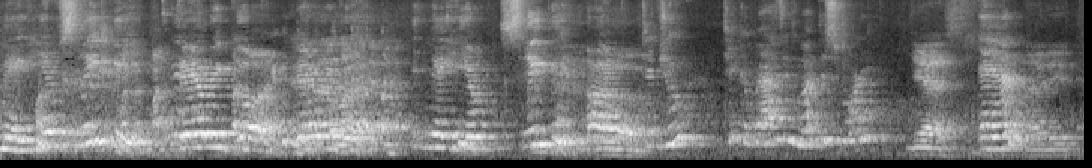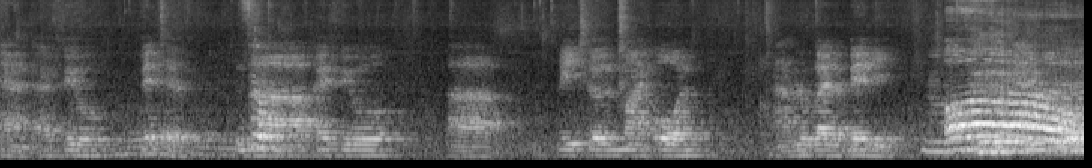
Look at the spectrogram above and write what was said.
made him sleepy. Very good, very good. It made him sleepy. Uh, did you take a bath in mud this morning? Yes. And? I did, and I feel better. So. Uh, I feel uh, return my own and look like a baby. Oh.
